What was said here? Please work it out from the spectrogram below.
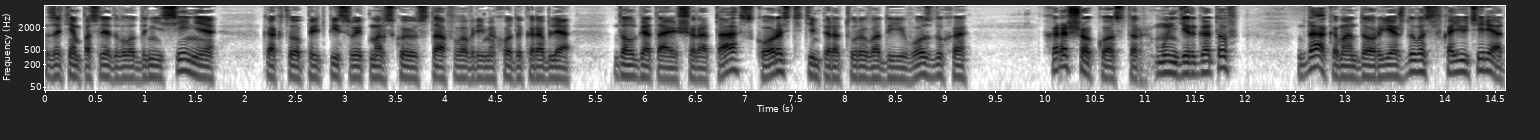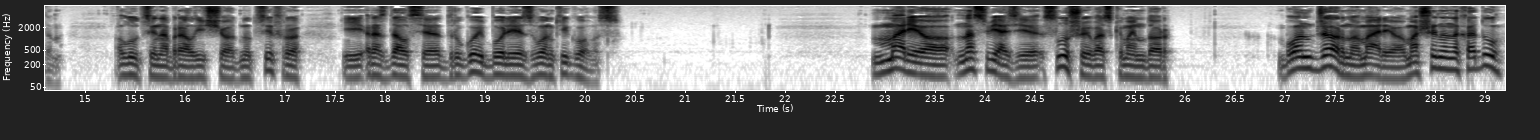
Затем последовало донесение, как то предписывает морской устав во время хода корабля, долгота и широта, скорость, температура воды и воздуха. «Хорошо, Костер, мундир готов?» «Да, командор, я жду вас в каюте рядом». Луций набрал еще одну цифру, и раздался другой, более звонкий голос. «Марио, на связи. Слушаю вас, командор». «Бонджорно, Марио. Машина на ходу?»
